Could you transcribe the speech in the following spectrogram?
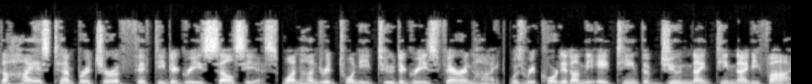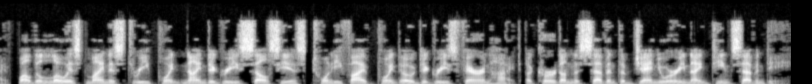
The highest temperature of 50 degrees Celsius (122 degrees Fahrenheit) was recorded on the 18th of June 1995, while the lowest (-3.9 degrees Celsius (25.0 degrees Fahrenheit) occurred on the 7th of January 1970.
